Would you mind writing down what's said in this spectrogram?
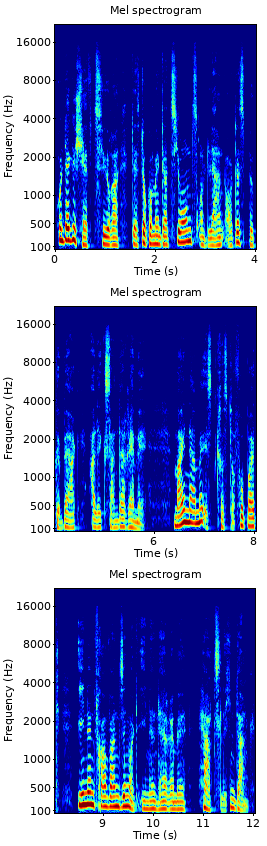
und der Geschäftsführer des Dokumentations- und Lernortes Bückeberg, Alexander Remmel. Mein Name ist Christoph Huppert. Ihnen, Frau Wansing und Ihnen, Herr Remmel, herzlichen Dank.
